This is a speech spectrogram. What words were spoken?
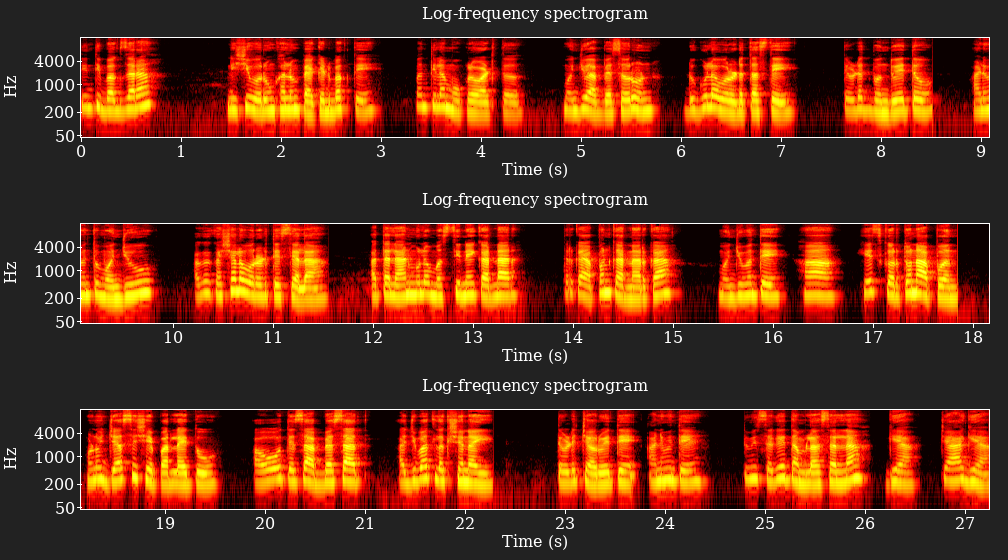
तीन ती बघ जरा. निशी वरून खालून पॅकेट बघते पण तिला मोकळं वाटतं. मंजू अभ्यासावरून डुगूला ओरडत असते. तेवढ्यात बंधू येतो आणि म्हणतो मंजू अगं कशाला ओरडतेस त्याला? आता लहान मुलं मस्ती नाही करणार तर काय आपण करणार का? मंजू म्हणते हां हेच करतो ना आपण. म्हणून जास्त शेपारला येतो अहो त्याचा अभ्यासात अजिबात लक्ष नाही. तेवढे चारू येते आणि म्हणते तुम्ही सगळे दमला असाल ना? घ्या चहा घ्या.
